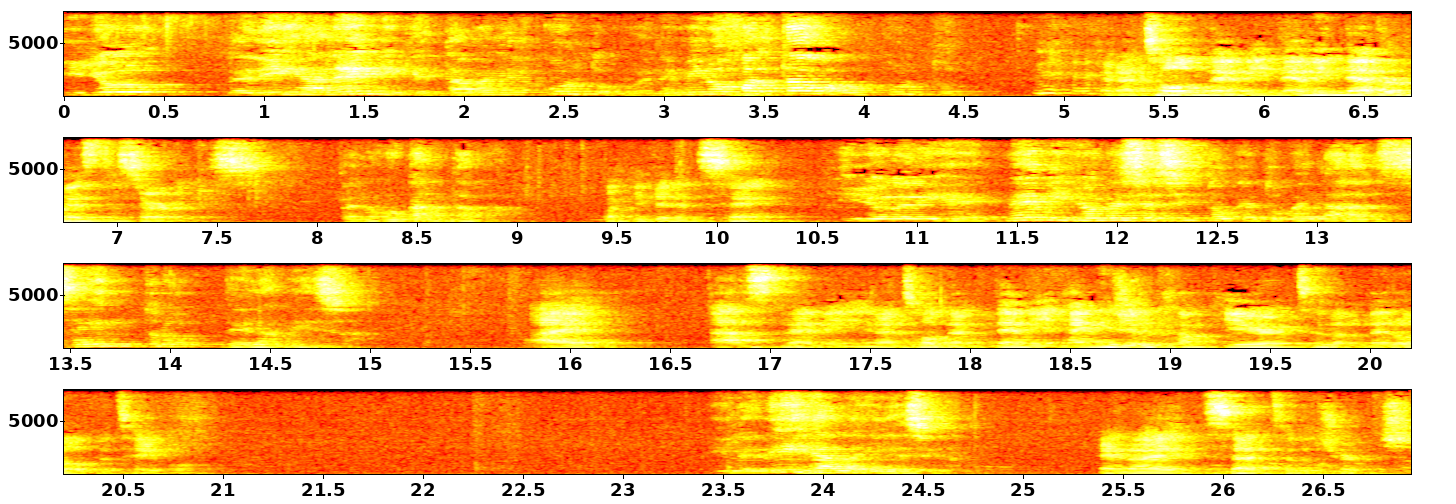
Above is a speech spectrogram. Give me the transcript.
Y yo le dije a Nemi que estaba en el culto, porque Nemi no faltaba a un culto, And I told Nemi, Nemi never missed the service, pero no cantaba. but he didn't sing. Y yo le dije, Nemi, yo necesito que tú vengas al centro de la mesa. I asked Nemi, and I told him, Nemi, I need you to come here to the middle of the table. Y le dije a la iglesia, And I said to the church,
